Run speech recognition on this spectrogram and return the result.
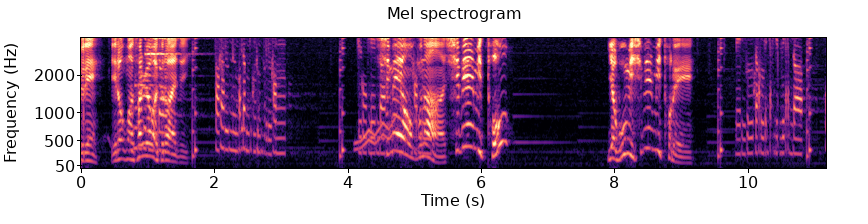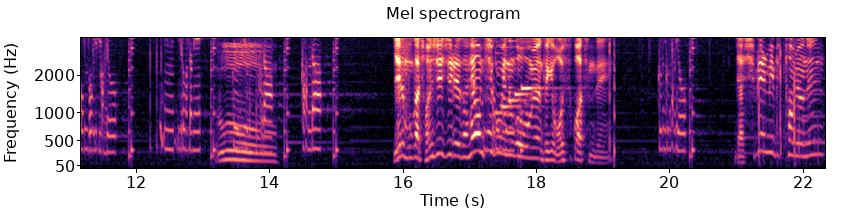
그래, 이런 건 설명을 들어야지. 감 심해어구나. 11m? 야, 몸이 11m래. 메리그 가고 렌치 외친다 호수도리 지감요 음 이거 전에 오. 얘는 뭔가 전시실에서 헤엄치고 있는 거 보면 되게 멋있을 것 같은데. 야 11m면은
